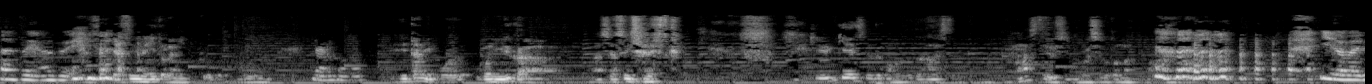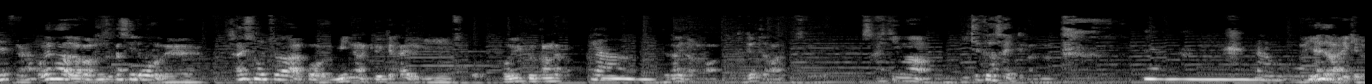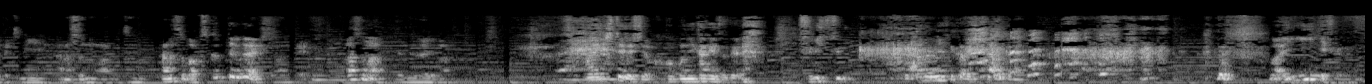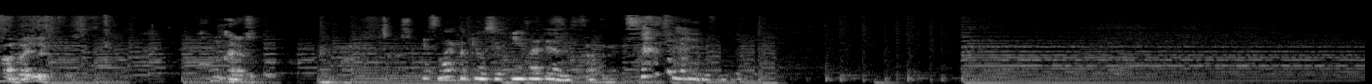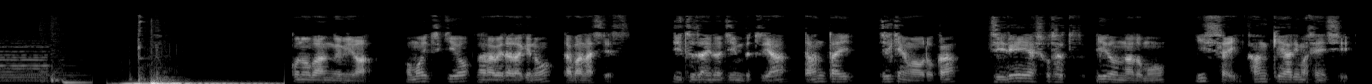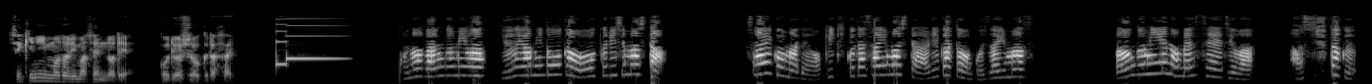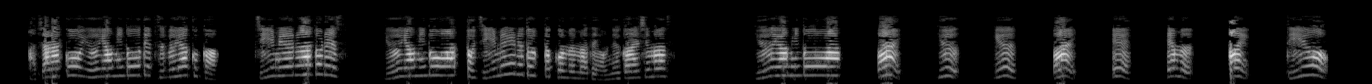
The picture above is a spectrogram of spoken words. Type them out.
まずい、まずい。な。休みの日とかに来ることもいるのなるほど。下手にこう、ここにいるから話しやすいじゃないですか。休憩中とかもずっと話してる。話してるし、の仕事になってます。いいじゃないですか。これがだから難しいところで、最初のうちはこうみんなが休憩入る時に、ちょっとこういう空間だからな出ないだろうなって出てたんですけど、最近は、いてくださいって感じなんですうん。なるほど。嫌じゃないけど別に話すのは別に、話す場を作ってるぐらいの人なんで、話すのは全然大丈夫なんです。そこへ来てですよ、ここ2ヶ月で。次々。他の店から来たから。まあいいですけどね。まあ大丈夫です。今回はちょっと、え、その人今日出勤されてるんですか？てないです。この番組は思いつきを並べただけのダ話です。実在の人物や団体、事件はおろか、事例や諸説、理論なども一切関係ありませんし、責任も取りませんのでご了承ください。この番組は、夕闇動画をお送りしました。最後までお聞きくださいましてありがとうございます。番組へのメッセージは、ハッシュタグ、あじゃらこう夕闇堂でつぶやくか、Gmail アドレス、夕闇堂 at gmail.com までお願いします。夕闇堂は、y, u, u, y, a, m, i, d, o,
